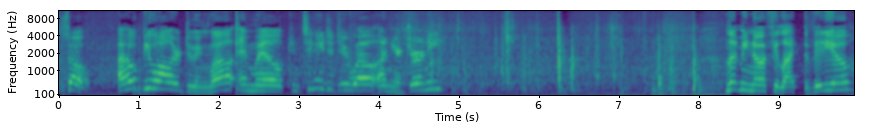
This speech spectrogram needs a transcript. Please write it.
So, I hope you all are doing well and will continue to do well on your journey. Let me know if you liked the video.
